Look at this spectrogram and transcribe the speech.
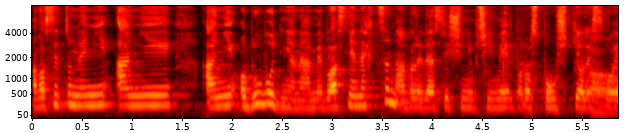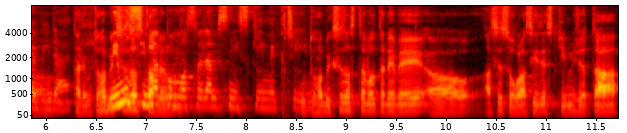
A vlastně to není ani, ani odůvodněné. My vlastně nechceme, aby lidé s vyššími příjmy rozpouštěli svoje výdaje. Tady u toho bych My musíme zastavil. pomoct lidem s nízkými příjmy. U toho bych se zastavil tedy vy. Uh, asi souhlasíte s tím, že ta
